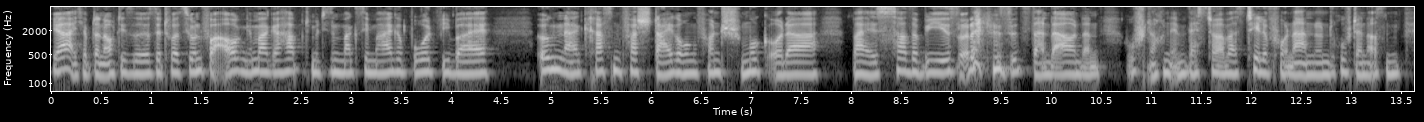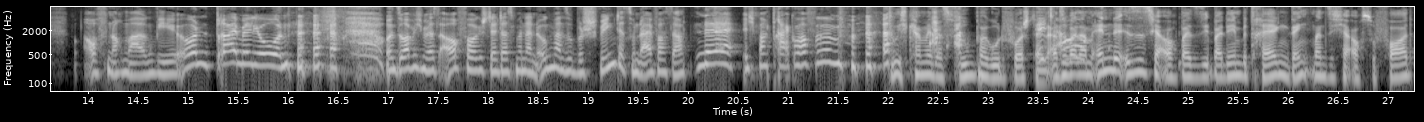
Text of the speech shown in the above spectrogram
Ja, ich habe dann auch diese Situation vor Augen immer gehabt mit diesem Maximalgebot wie bei irgendeiner krassen Versteigerung von Schmuck oder bei Sotheby's oder du sitzt dann da und dann ruft noch ein Investor das Telefon an und ruft dann aus dem auf nochmal irgendwie und drei Millionen. und so habe ich mir das auch vorgestellt, dass man dann irgendwann so beschwingt ist und einfach sagt, nee, ich mach 3,5. du, ich kann mir das super gut vorstellen. Ich also, auch. weil am Ende ist es ja auch bei, bei den Beträgen, denkt man sich ja auch sofort,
